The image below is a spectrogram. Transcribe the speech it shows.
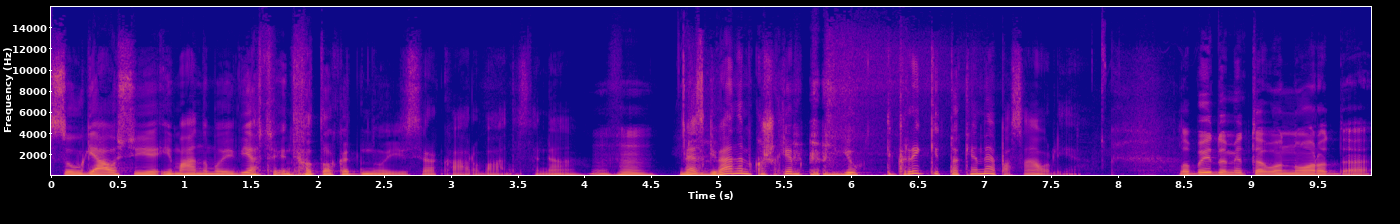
saugiausioje įmanomoje vietoje dėl to, kad nu, jis yra karo vadas, ne? Mhm. Mes gyvenam kažkokiam jau tikrai kitokiame pasaulyje. Labai įdomi tavo nuoroda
